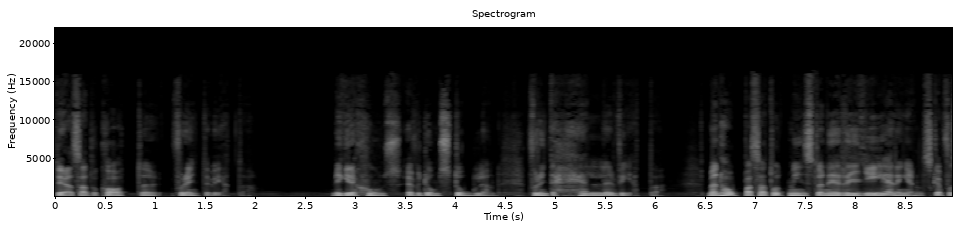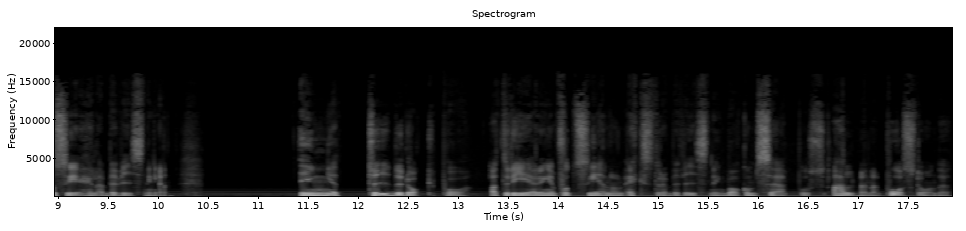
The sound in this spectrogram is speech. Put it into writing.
Deras advokater får inte veta. Migrationsöverdomstolen får inte heller veta men hoppas att åtminstone regeringen ska få se hela bevisningen. Inget tyder dock på att regeringen fått se någon extra bevisning bakom Säpos allmänna påståenden.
